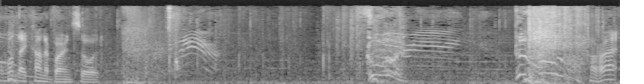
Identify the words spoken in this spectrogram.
I want that kind of bone sword. Alright.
